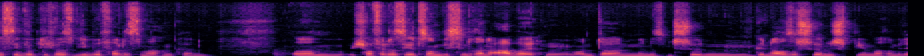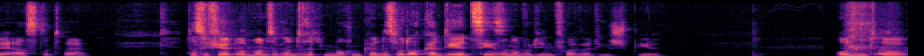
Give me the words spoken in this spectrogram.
dass sie wirklich was Liebevolles machen können. Ähm, ich hoffe, dass sie jetzt noch ein bisschen dran arbeiten und dann mindestens schön, genauso schönes Spiel machen wie der erste Teil. Dass sie vielleicht irgendwann sogar einen dritten machen können. Es wird auch kein DLC, sondern wirklich ein vollwertiges Spiel. Und äh,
